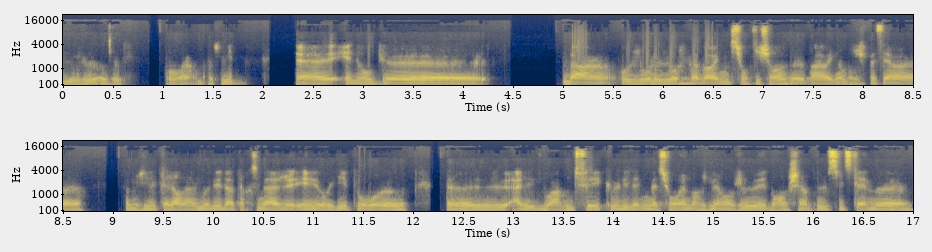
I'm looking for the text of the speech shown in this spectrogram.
de jeux, voilà, en prototype. Euh, et donc, ben, au jour le jour, je peux avoir une mission qui change. Par exemple, je peux faire, euh, comme je disais tout à l'heure, la modée d'un personnage et orier pour euh, euh, aller voir vite fait que les animations elles marchent bien en jeu et brancher un peu le système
